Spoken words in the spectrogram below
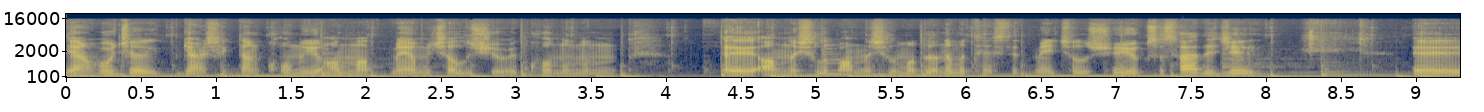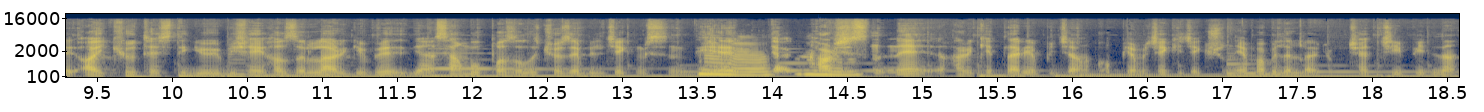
Yani hoca gerçekten konuyu anlatmaya mı çalışıyor ve konunun e, anlaşılıp anlaşılmadığını mı test etmeye çalışıyor yoksa sadece e, IQ testi gibi bir şey hazırlar gibi yani sen bu puzzle'ı çözebilecek misin diye hı hı, yani karşısında ne hareketler yapacağını kopya mı çekecek şunu yapabilirler. Yok ChatGPT'den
